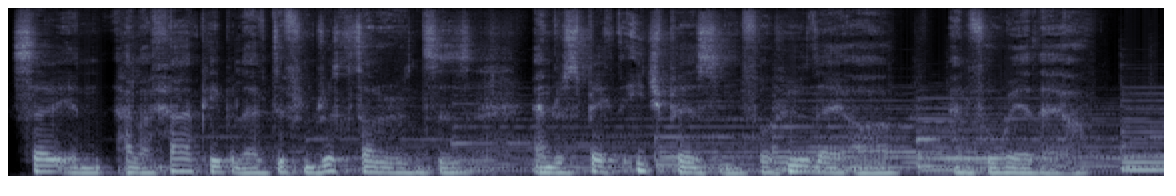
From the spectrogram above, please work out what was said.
so in halacha, people have different risk tolerances and respect each person for who they are and for where they are.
